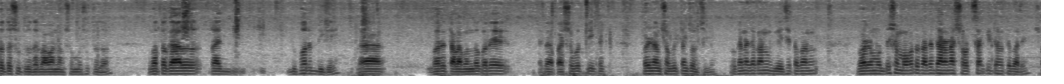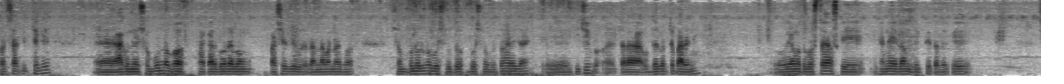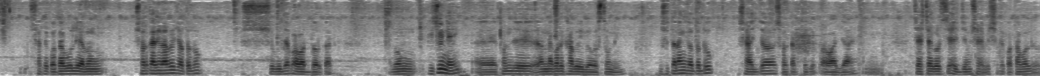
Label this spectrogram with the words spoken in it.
ব্রত সূত্রধর, বাবার নাম সৌম্য সূত্রধর। গতকাল প্রায় দুপুরের দিকে ঘরে তালা বন্ধ করে একটা পার্শ্ববর্তী একটা হরিনাম সংকীর্তন চলছিল। ওখানে যখন গিয়েছে তখন ঘরের মধ্যে সম্ভবত তাদের ধারণা শর্ট সার্কিটে হতে পারে। শর্ট সার্কিট থেকে আগুনের সম্পূর্ণ ঘর থাকার ঘর এবং পাশের যে রান্নাবান্নার ঘর সম্পূর্ণরূপে বস্মুত বস্মভূত হয়ে যায়। কিছুই তারা উদ্ধার করতে পারেনি। ওই এমত অবস্থায় আজকে এখানে এলাম দেখতে, তাদেরকে সাথে কথা বলি এবং সরকারিভাবে যতটুকু সুবিধা পাওয়ার দরকার। এবং কিছুই নেই, এখন যে রান্না করে খাবে এই ব্যবস্থাও নেই। সুতরাং যতটুকু সাহায্য সরকার থেকে পাওয়া যায়, আমি চেষ্টা করছি এসডিএম সাহেবের সাথে কথা বলে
